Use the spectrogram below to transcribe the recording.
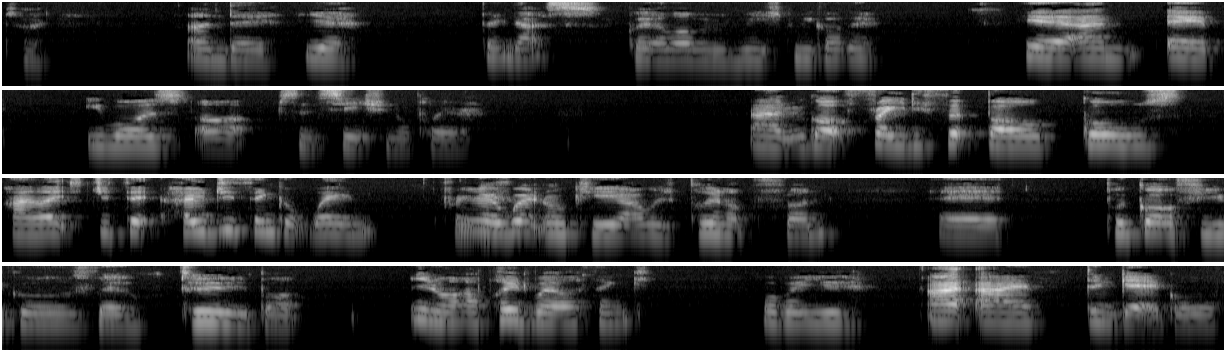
Sorry, and uh, yeah, I think that's quite a lot of information we got there. Yeah, and uh, he was a sensational player. And we've got Friday football goals highlights. Do you think? How do you think it went? Friday yeah, it went okay. I was playing up front. Uh, got a few goals, well, two, but you know I played well. I think. What about you? I I didn't get a goal.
